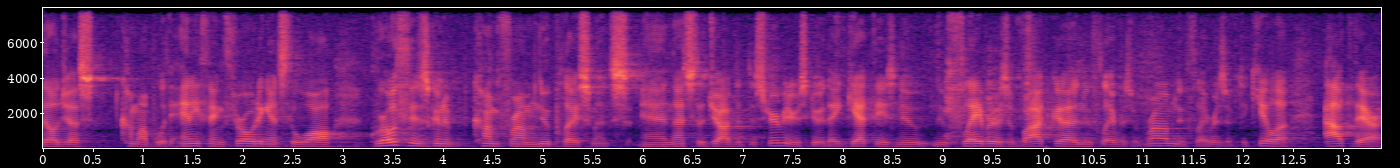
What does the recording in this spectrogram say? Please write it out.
they'll just come up with anything, throw it against the wall. Growth is going to come from new placements, and that's the job that distributors do. They get these new, new flavors of vodka, new flavors of rum, new flavors of tequila out there,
